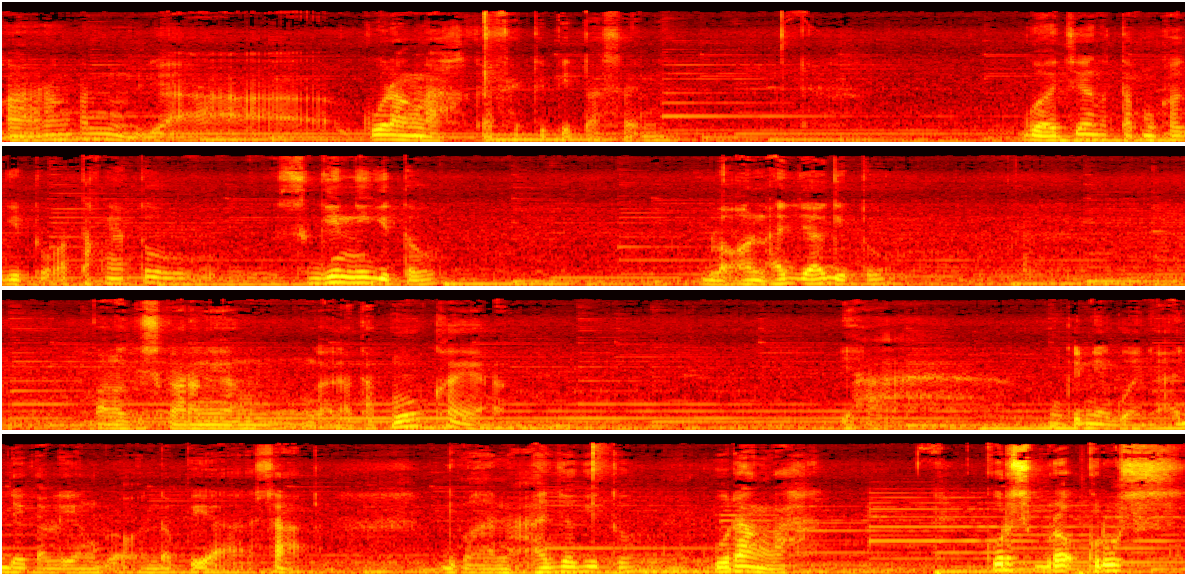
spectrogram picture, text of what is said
sekarang kan ya kurang lah keefektivitasnya gue aja yang tetap muka gitu otaknya tuh segini gitu. Blow on aja gitu. Apalagi sekarang yang nggak tatap muka ya. Ya mungkin ya gue aja kali yang blow on tapi ya sa gimana aja gitu. Kurang lah kurs bro kurs.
